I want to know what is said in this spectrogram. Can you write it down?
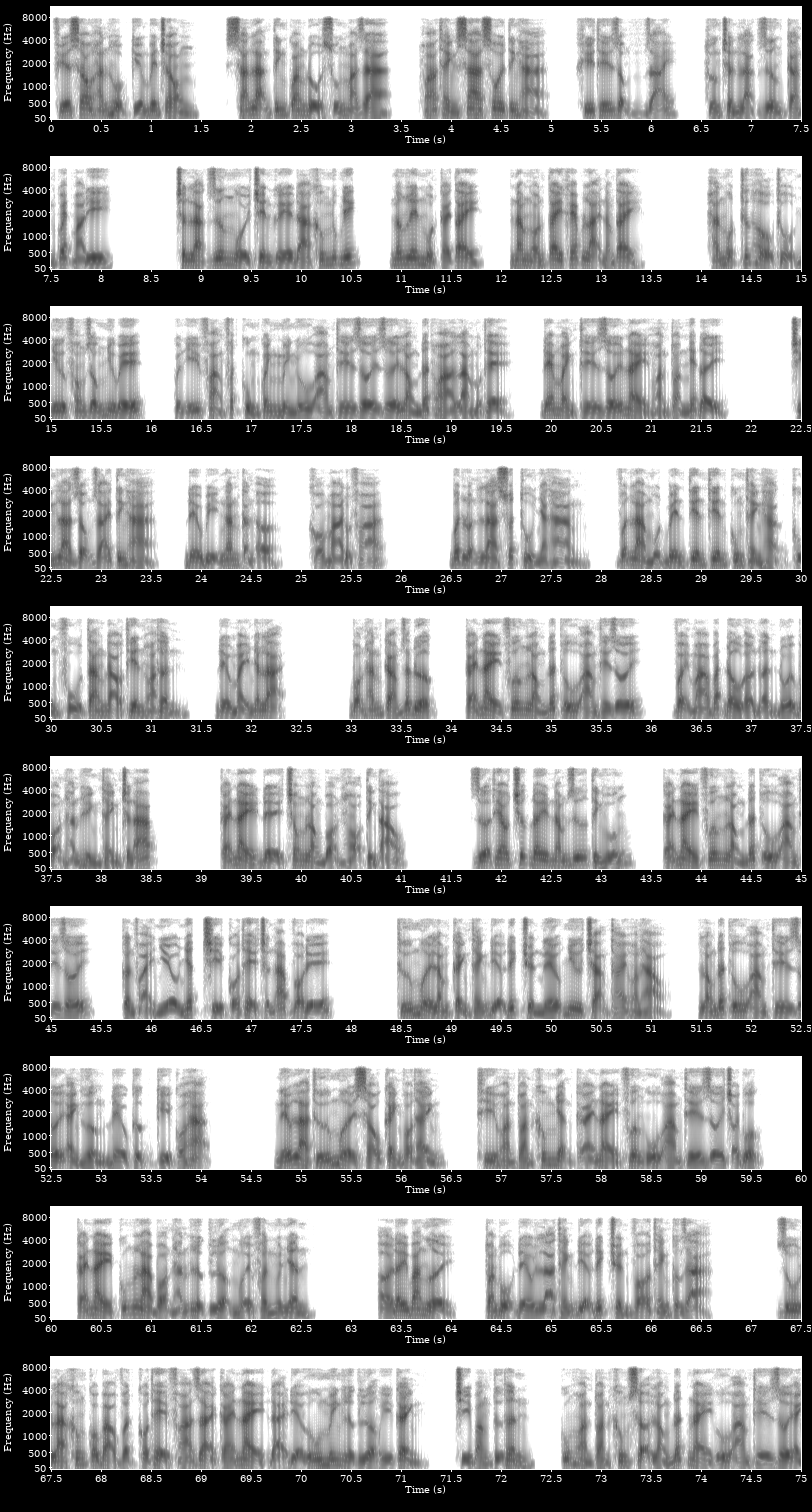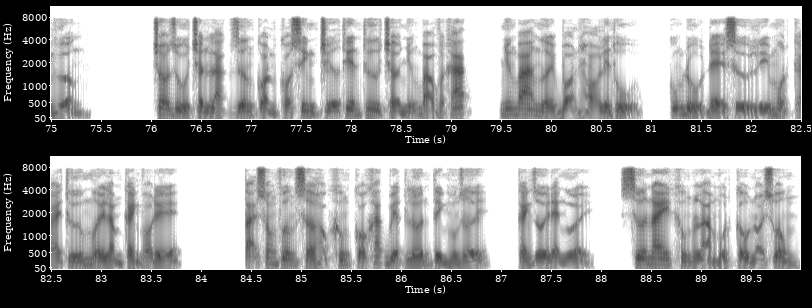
Phía sau hắn hộp kiếm bên trong, sán lạn tinh quang đổ xuống mà ra, hóa thành xa xôi tinh hà, khí thế rộng rãi, hướng Trần Lạc Dương càn quét mà đi. Trần Lạc Dương ngồi trên ghế đá không nhúc nhích, nâng lên một cái tay, năm ngón tay khép lại nắm tay. Hắn một thức hậu thổ như phong giống như bế, quyền ý phảng phất cùng quanh mình u ám thế giới dưới lòng đất hòa làm một thể, đem mảnh thế giới này hoàn toàn nhét đầy. Chính là rộng rãi tinh hà, đều bị ngăn cản ở, khó mà đột phá. Bất luận là xuất thủ nhạc hàng, vẫn là một bên tiên thiên cung thành hạc cùng phù tang đảo thiên hoa thần, đều mày nhăn lại. Bọn hắn cảm giác được, cái này phương lòng đất u ám thế giới, vậy mà bắt đầu ẩn ẩn đối bọn hắn hình thành chân áp. Cái này để trong lòng bọn họ tỉnh táo. Dựa theo trước đây nắm giữ tình huống, cái này phương lòng đất u ám thế giới, cần phải nhiều nhất chỉ có thể chấn áp võ đế. Thứ 15 cảnh thánh địa đích truyền nếu như trạng thái hoàn hảo, lòng đất u ám thế giới ảnh hưởng đều cực kỳ có hạn. Nếu là thứ 16 cảnh võ thánh, thì hoàn toàn không nhận cái này phương u ám thế giới trói buộc. Cái này cũng là bọn hắn lực lượng 10 phần nguyên nhân. Ở đây ba người, toàn bộ đều là thánh địa đích truyền võ thánh cường giả. Dù là không có bảo vật có thể phá giải cái này đại địa ưu minh lực lượng ý cảnh, chỉ bằng tự thân, cũng hoàn toàn không sợ lòng đất này ưu ám thế giới ảnh hưởng. Cho dù Trần Lạc Dương còn có sinh chữ thiên thư chờ những bảo vật khác, nhưng ba người bọn họ liên thủ, cũng đủ để xử lý một cái thứ 15 cảnh võ đế. Tại song phương sở học không có khác biệt lớn tình huống giới, cảnh giới đè người, xưa nay không là một câu nói xuông.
